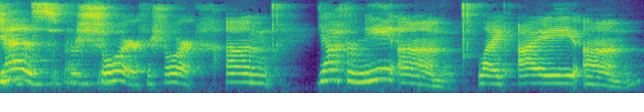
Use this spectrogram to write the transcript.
yes, for sure, for sure. Um, yeah, for me, um, like I. Um,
